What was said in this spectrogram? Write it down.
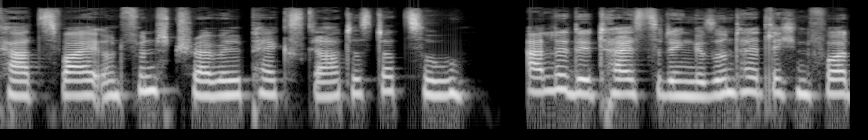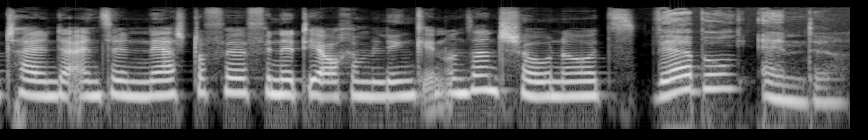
K2 und 5 Travel Packs gratis dazu. Alle Details zu den gesundheitlichen Vorteilen der einzelnen Nährstoffe findet ihr auch im Link in unseren Show Notes. Werbung Ende.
